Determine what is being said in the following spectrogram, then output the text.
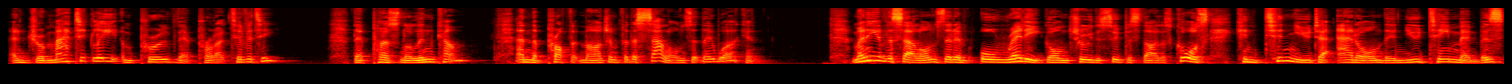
and dramatically improved their productivity, their personal income, and the profit margin for the salons that they work in. Many of the salons that have already gone through the Super Stylist course continue to add on their new team members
